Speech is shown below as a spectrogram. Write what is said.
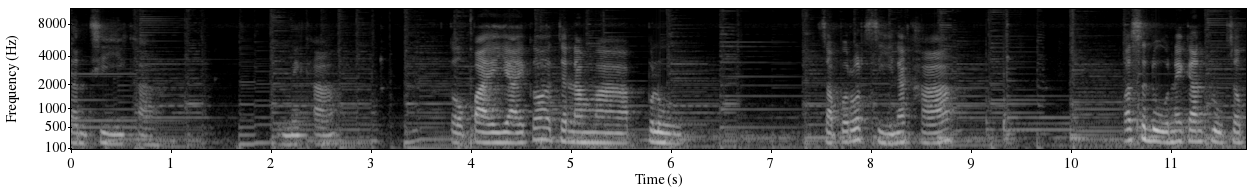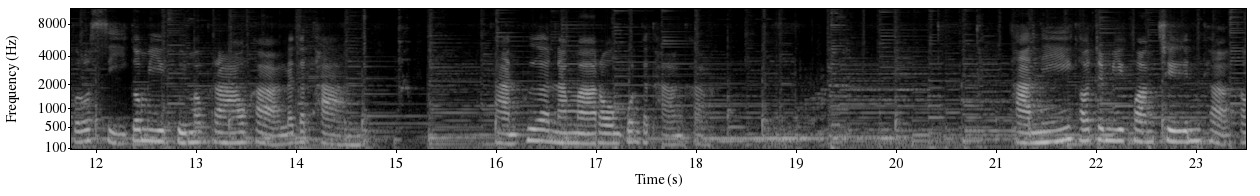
ทันทีค่ะ เห็นไหมคะ ต่อไปยายก็จะนำมาปลูกสับปะรดสีนะคะ วัสดุในการปลูกสับปะรดสีก็มีขุยมะพร้าวค่ะ และก็ถานถ่านเพื่อนำมารองก้นกระถางค่ะ ฐานนี้เขาจะมีความชื้นค่ะ เขา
